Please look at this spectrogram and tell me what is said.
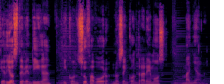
Que Dios te bendiga y con su favor nos encontraremos mañana.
